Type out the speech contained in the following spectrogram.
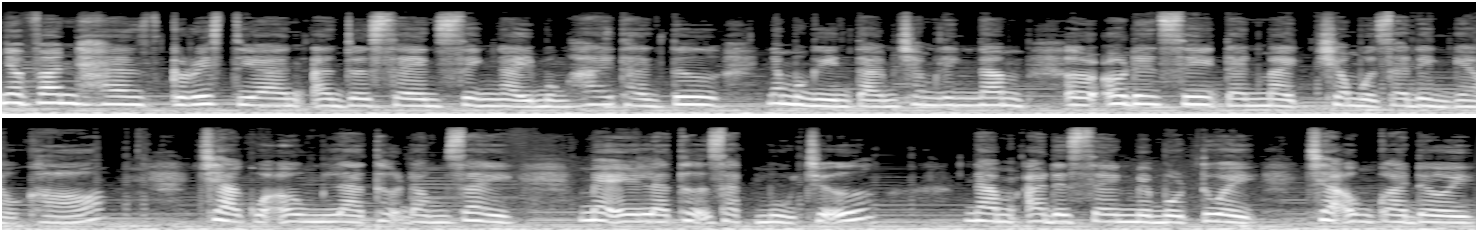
Nhà văn Hans Christian Andersen sinh ngày 2 tháng 4 năm 1805 ở Odense, Đan Mạch trong một gia đình nghèo khó. Cha của ông là thợ đóng giày, mẹ là thợ giặt mù chữ. Năm Andersen 11 tuổi, cha ông qua đời,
